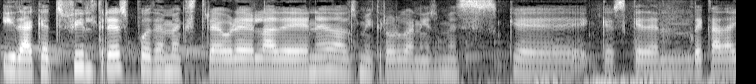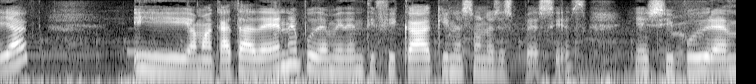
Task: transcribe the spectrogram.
i d'aquests filtres podem extreure l'ADN dels microorganismes que, que es queden de cada llac i amb aquest ADN podem identificar quines són les espècies. I així podrem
